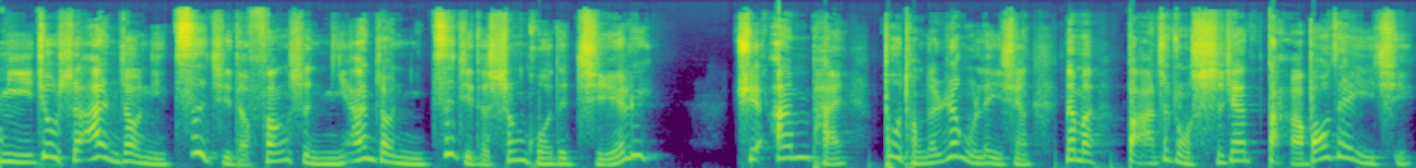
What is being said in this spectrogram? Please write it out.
你就是按照你自己的方式，你按照你自己的生活的节律去安排不同的任务类型，那么把这种时间打包在一起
